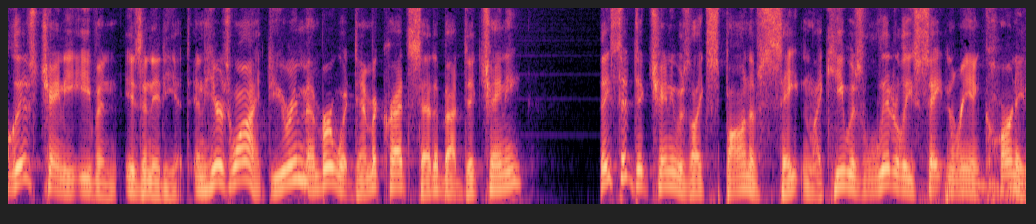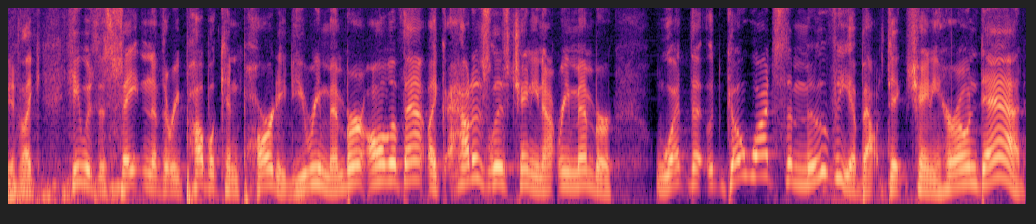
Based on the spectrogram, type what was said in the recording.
Liz Cheney even is an idiot. And here's why. Do you remember what Democrats said about Dick Cheney? They said Dick Cheney was like spawn of Satan, like he was literally Satan reincarnated, like he was the Satan of the Republican Party. Do you remember all of that? Like, how does Liz Cheney not remember what the? Go watch the movie about Dick Cheney, her own dad,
